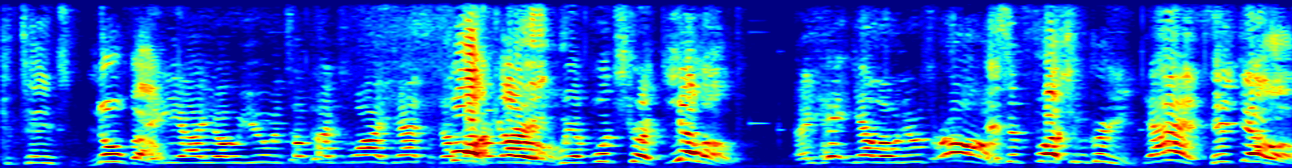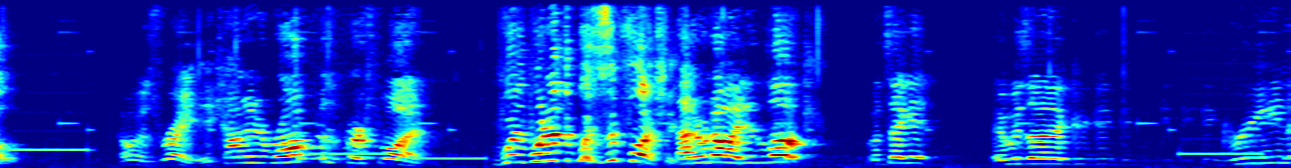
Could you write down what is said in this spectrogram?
contains no vowel? A E I O U and sometimes Y. Yes, it does. Fuck! have a Alright, we have one strike. Yellow. I hit yellow and it was wrong. Is it flashing green? Yes. Hit yellow. Oh, it was right. It counted it wrong for the first one. What? What, are the, what is it flashing? I don't know. I didn't look. One second. It was a green,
